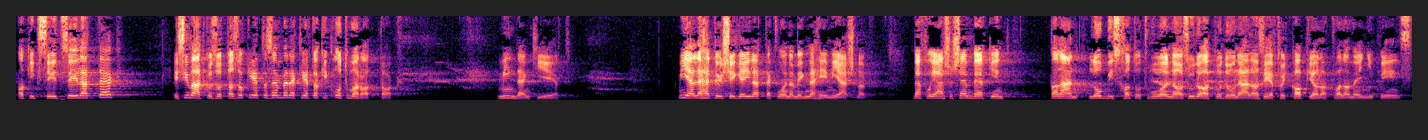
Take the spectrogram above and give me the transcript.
akik szétszélettek, és imádkozott azokért az emberekért, akik ott maradtak. Mindenkiért. Milyen lehetőségei lettek volna még Nehémiásnak? Befolyásos emberként talán lobbizhatott volna az uralkodónál azért, hogy kapjanak valamennyi pénzt.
